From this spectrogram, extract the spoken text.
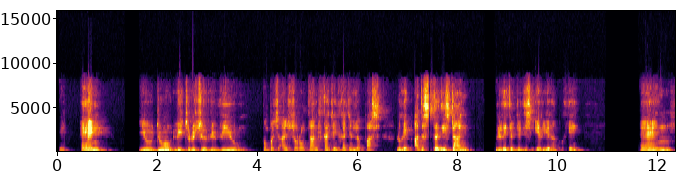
Okay. And you do literature review, pembacaan sorotan kajian-kajian lepas. Look at other studies done related to this area, okay? And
